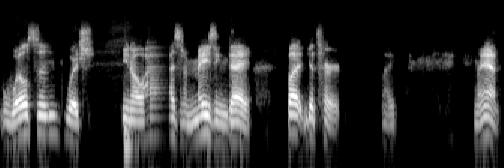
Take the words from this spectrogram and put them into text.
Wilson, which you know has an amazing day, but gets hurt. Like, man,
